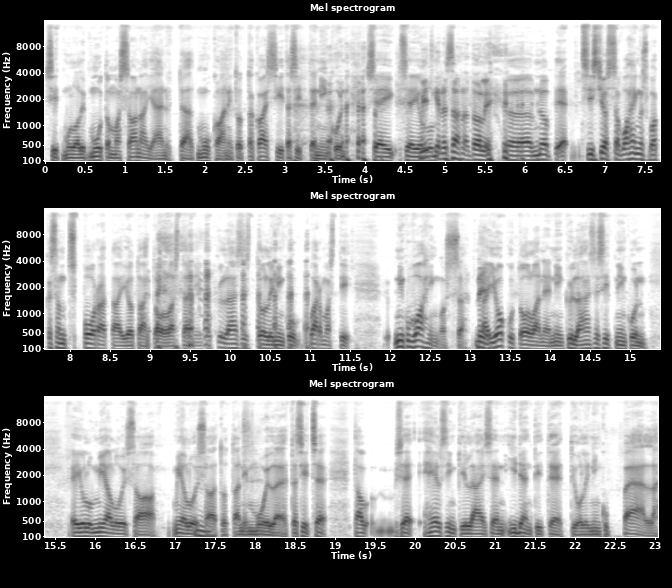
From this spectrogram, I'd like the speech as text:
sitten mulla oli muutama sana jäänyt täältä mukaan, niin totta kai siitä sitten niin kuin, se ei, se ei ollut... Mitkä ne sanat oli? Öö, no siis jos sä vahingossa vaikka sanot spora tai jotain tollasta, niin kuin, kyllähän se sitten oli niin kuin varmasti niin kuin vahingossa. Niin. Tai joku tollainen, niin kyllähän se sitten niin kuin, ei ollut mieluisaa, mieluisaa mm. tota, niin muille. Että sitten se, ta, se helsinkiläisen identiteetti oli niin kuin päällä,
